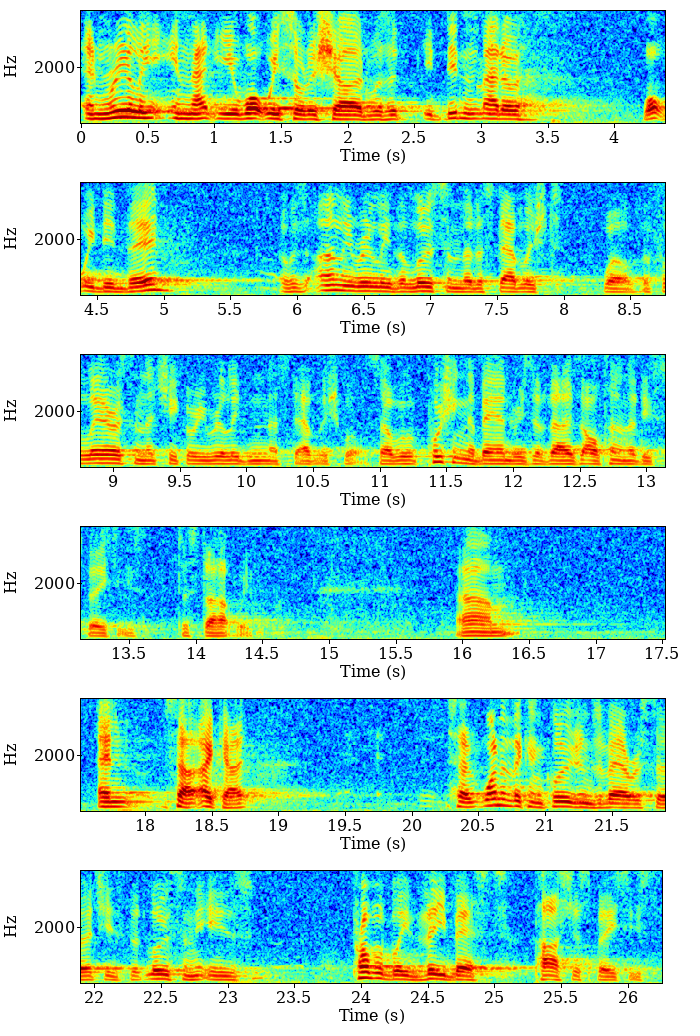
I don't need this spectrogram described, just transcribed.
And really, in that year, what we sort of showed was that it didn't matter what we did there, it was only really the lucerne that established well. The phalaris and the chicory really didn't establish well. So we were pushing the boundaries of those alternative species to start with. Um, and so, okay, so one of the conclusions of our research is that lucerne is probably the best pasture species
